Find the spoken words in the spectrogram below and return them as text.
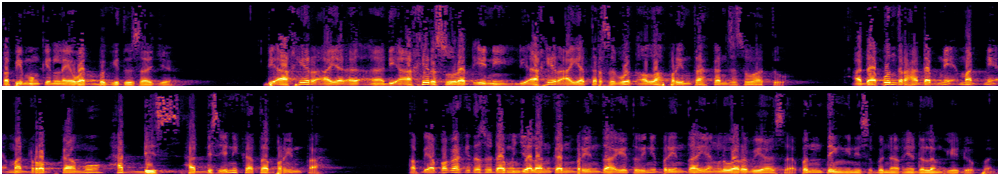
tapi mungkin lewat begitu saja. Di akhir ayat eh, di akhir surat ini, di akhir ayat tersebut Allah perintahkan sesuatu. Adapun terhadap nikmat-nikmat Rabb kamu hadis. Hadis ini kata perintah. Tapi apakah kita sudah menjalankan perintah itu? Ini perintah yang luar biasa, penting ini sebenarnya dalam kehidupan.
